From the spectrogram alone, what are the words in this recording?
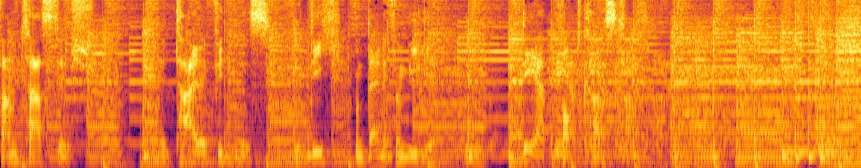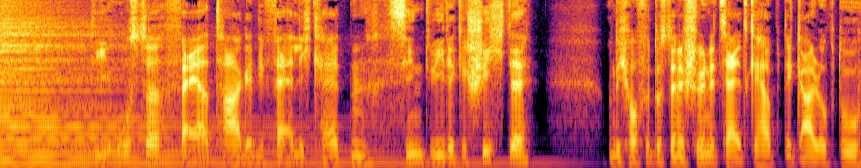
Fantastisch. Mentale Fitness für dich und deine Familie. Der Podcast. Die Osterfeiertage, die Feierlichkeiten sind wieder Geschichte und ich hoffe, du hast eine schöne Zeit gehabt, egal ob du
